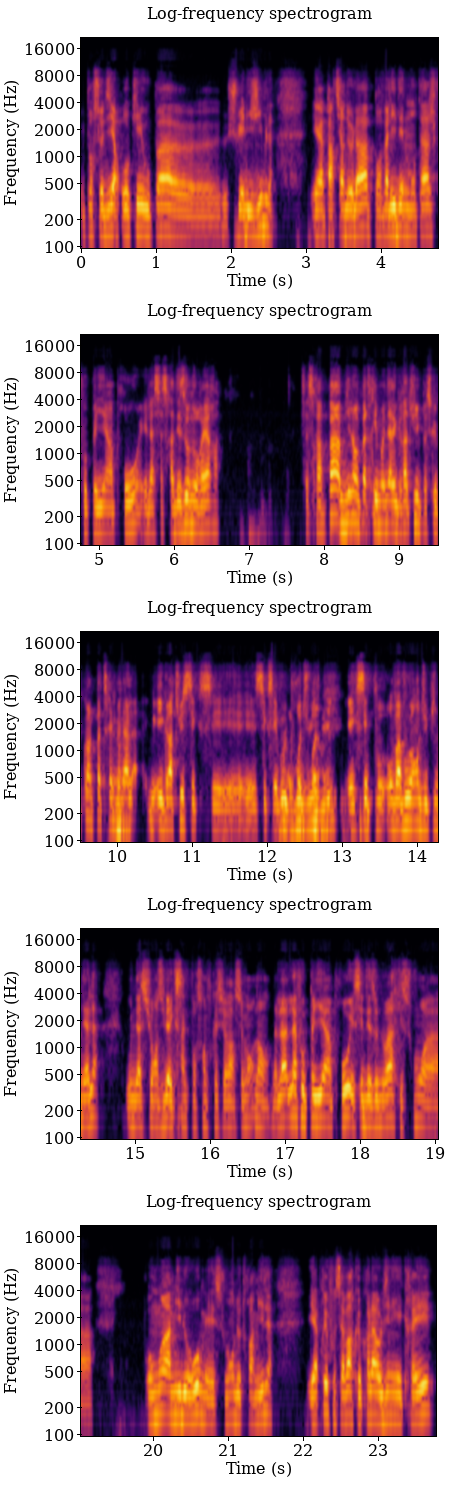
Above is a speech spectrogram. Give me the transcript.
et pour se dire OK ou pas, euh, je suis éligible. Et à partir de là, pour valider le montage, il faut payer un pro. Et là, ça sera des honoraires ça ne sera pas un bilan patrimonial gratuit parce que quand le patrimonial est gratuit, c'est que c'est, c'est que c'est vous le produit, et que c'est pour, on va vous rendre du Pinel ou une assurance vie avec 5% de frais sur versement. Non, là, il faut payer un pro et c'est des honoraires qui seront à, au moins à 1000 euros, mais souvent de 3000. Et après, il faut savoir que quand la holding est créée,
